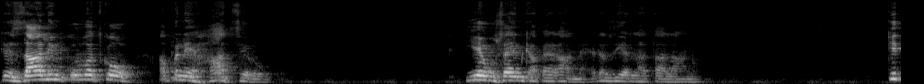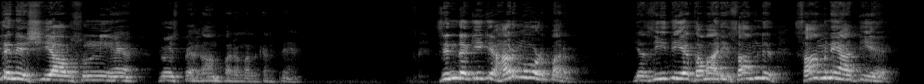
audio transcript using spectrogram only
کہ ظالم قوت کو اپنے ہاتھ سے روک دو۔ یہ حسین کا پیغام ہے، رضی اللہ تعالیٰ عنہ۔ کتنے شیعہ اور سنی ہیں جو اس پیغام پر عمل کرتے ہیں۔ زندگی کے ہر موڑ پر یزیدیت ہماری سامنے سامنے آتی ہے۔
